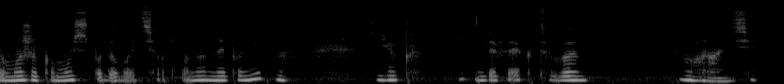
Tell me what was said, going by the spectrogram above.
може комусь сподобається. От вона непомітна, як дефект в огранці.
